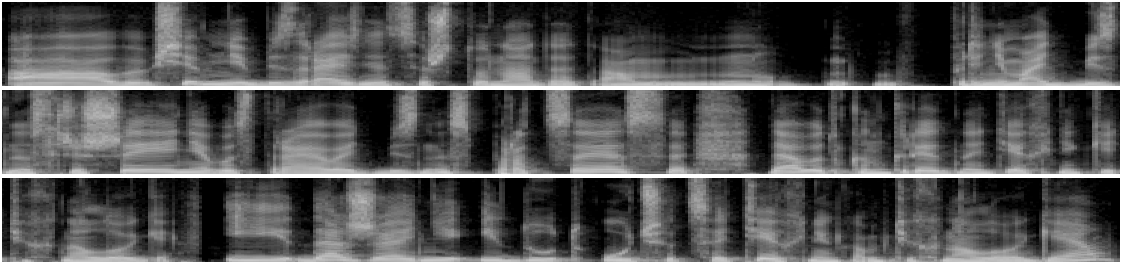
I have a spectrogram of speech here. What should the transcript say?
а вообще мне без разницы, что надо там, ну, принимать бизнес-решения, выстраивать бизнес-процессы, да, вот конкретно техники, технологии. И даже они идут, учатся техникам, технологиям,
